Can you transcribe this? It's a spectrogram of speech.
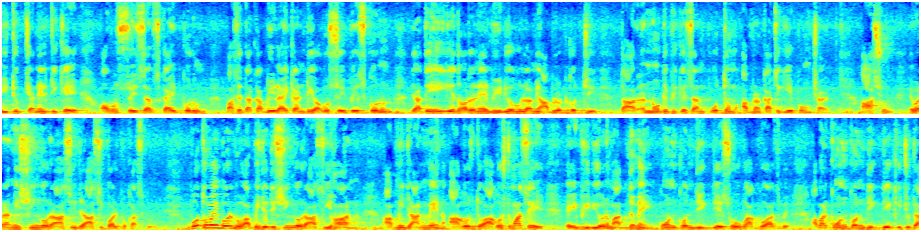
ইউটিউব চ্যানেলটিকে অবশ্যই সাবস্ক্রাইব করুন। পাশে থাকা বেল আইকনটি অবশ্যই প্রেস করুন, যাতে এই যে ধরনের ভিডিওগুলো আমি আপলোড করছি, তার নোটিফিকেশান প্রথম আপনার কাছে গিয়ে পৌঁছায়। আসুন, এবার আমি সিংহ রাশির রাশিফল প্রকাশ করি। প্রথমেই বলব, আপনি যদি সিংহ রাশি হন, আপনি জানবেন আগস্ট আগস্ট মাসে এই ভিডিওর মাধ্যমে কোন কোন দিক দিয়ে সৌভাগ্য আসবে, আবার কোন কোন দিক দিয়ে কিছুটা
